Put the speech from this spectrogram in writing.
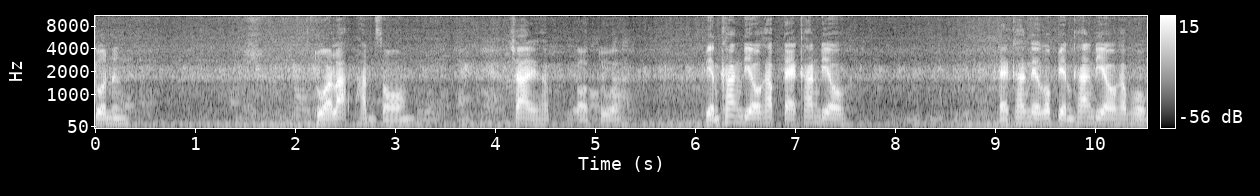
ตัวหนึ่ง ตัวละพันสองใช่ครับต่อตัว เปลี่ยนข้างเดียวครับ แตกข้างเดียว แตกข้างเดียวก็เปลี่ยนข้างเดียวครับผม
